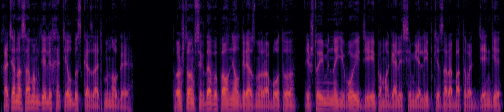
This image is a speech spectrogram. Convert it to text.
хотя на самом деле хотел бы сказать многое. То, что он всегда выполнял грязную работу, и что именно его идеи помогали семье Липки зарабатывать деньги,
